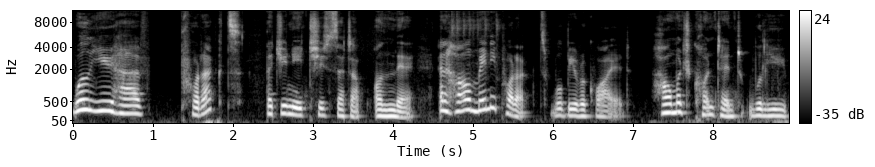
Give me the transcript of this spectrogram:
Will you have products that you need to set up on there? And how many products will be required? How much content will you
